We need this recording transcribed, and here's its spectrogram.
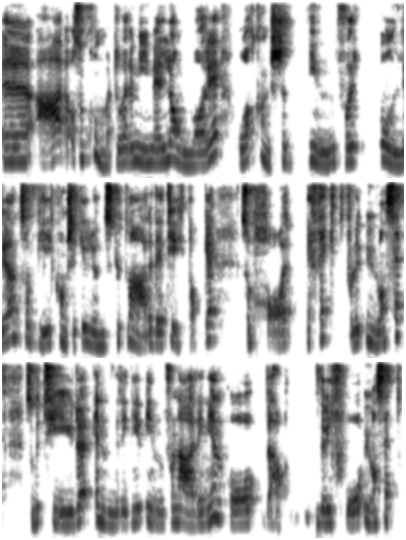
eh, er, og som kommer til å være mye mer langvarig, og at kanskje innenfor oljen så vil kanskje ikke lønnskutt være det tiltaket som har effekt. For det uansett så betyr det endringer innenfor næringen, og det, det vil få, uansett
